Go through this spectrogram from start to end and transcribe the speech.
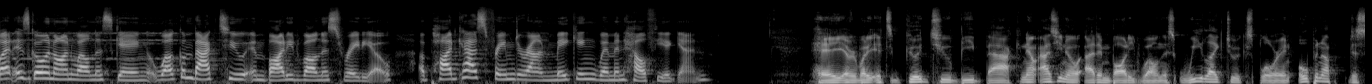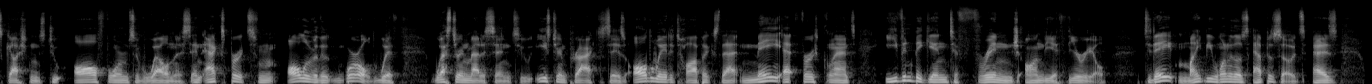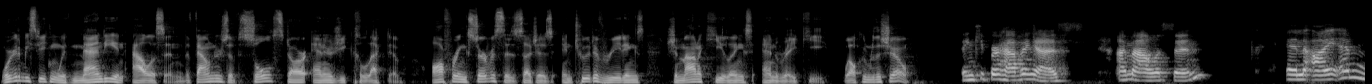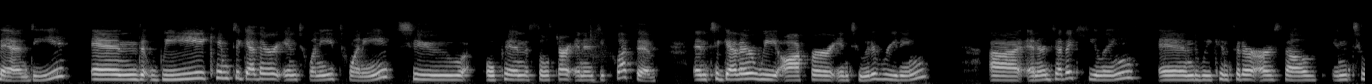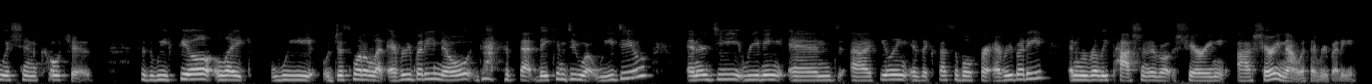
What is going on, Wellness Gang? Welcome back to Embodied Wellness Radio, a podcast framed around making women healthy again. Hey, everybody, it's good to be back. Now, as you know, at Embodied Wellness, we like to explore and open up discussions to all forms of wellness and experts from all over the world, with Western medicine to Eastern practices, all the way to topics that may, at first glance, even begin to fringe on the ethereal. Today might be one of those episodes, as we're going to be speaking with Mandy and Allison, the founders of Soul Star Energy Collective, offering services such as intuitive readings, shamanic healings, and Reiki. Welcome to the show. Thank you for having us. I'm Allison. And I am Mandy. And we came together in 2020 to open Soul Star Energy Collective. And together we offer intuitive readings, uh, energetic healings, and we consider ourselves intuition coaches because we feel like we just want to let everybody know that, that they can do what we do energy reading and uh, healing is accessible for everybody, and we're really passionate about sharing uh, sharing that with everybody.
